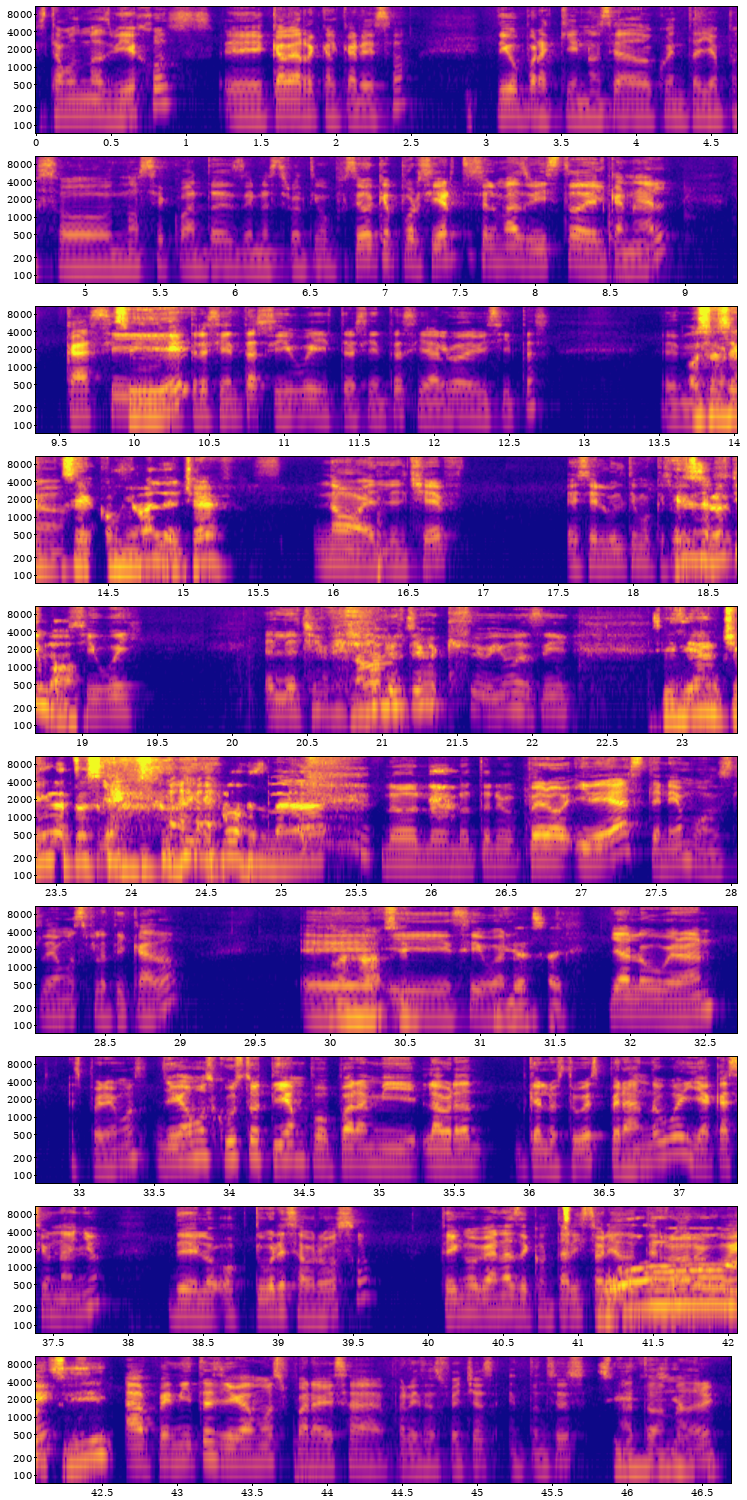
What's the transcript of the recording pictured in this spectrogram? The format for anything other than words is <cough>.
estamos más viejos, eh, cabe recalcar eso. Digo, para quien no se ha dado cuenta, ya pasó no sé cuánto desde nuestro último episodio, que por cierto es el más visto del canal. Casi ¿Sí? 300, sí, güey, 300 y algo de visitas. O sea, se, se, comió al del chef. No, el del chef es el último que subimos. ¿Ese es el último? Sí, güey. El del chef es el último que subimos, sí. Si tiene un chingo, entonces que no <laughs> tenemos nada. No, no, no tenemos. Pero ideas tenemos, le hemos platicado. Eh, Ajá, sí. Y sí, bueno, ya, ya lo verán. Esperemos. Llegamos justo a tiempo para mí. La verdad que lo estuve esperando, güey, ya casi un año. De lo, octubre sabroso. Tengo ganas de contar historias oh, de terror, güey. Sí. Apenitas llegamos para, esa, para esas fechas. Entonces, Sí, a toda sí, madre.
